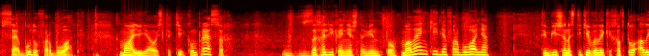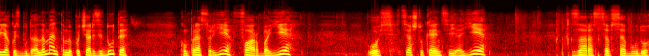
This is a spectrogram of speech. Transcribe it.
все, буду фарбувати. Маю я ось такий компресор. Взагалі, звісно, він то маленький для фарбування. Тим більше на стільки великих авто, але якось буде елементами по черзі дути. Компресор є, фарба є. Ось ця штукенція є. Зараз це все буду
